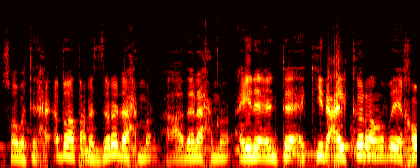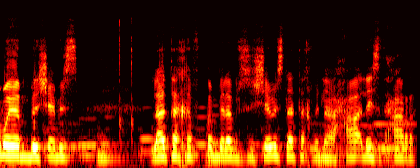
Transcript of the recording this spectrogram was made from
صوبة الحق اضغط على الزر الأحمر هذا الأحمر. أين أنت؟ أكيد على الكرة الأرضية خويا بالشمس. لا تخف قم بلمس الشمس لا تخف إنها حار ليست حارة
